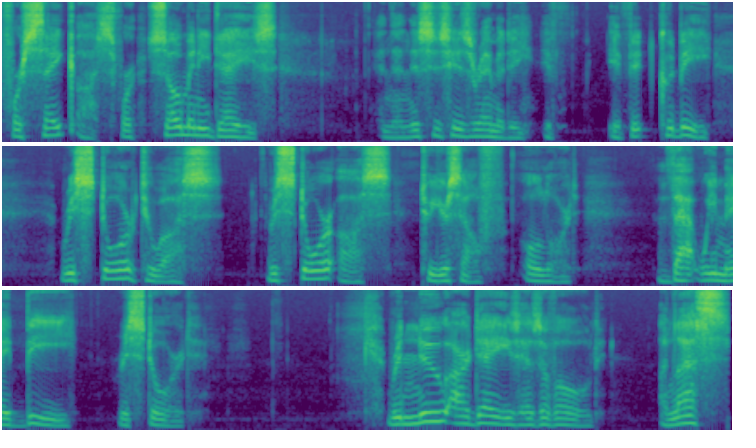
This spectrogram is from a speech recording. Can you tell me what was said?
forsake us for so many days? And then this is his remedy, if, if it could be. Restore to us, restore us to yourself, O Lord, that we may be restored. Renew our days as of old, unless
